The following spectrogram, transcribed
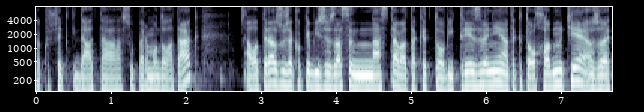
ako všetky dáta, super model a tak, ale teraz už ako keby, že zase nastáva takéto vytriezvenie a takéto ochladnutie a že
